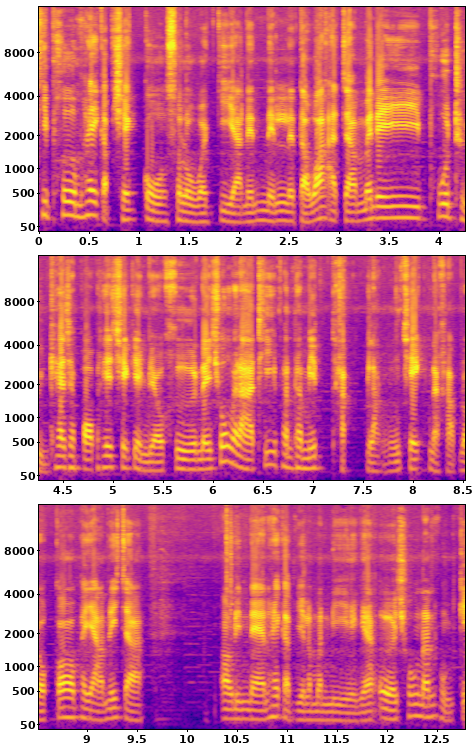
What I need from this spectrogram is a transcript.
ที่เพิ่มให้กับเช็กโกสโลวาเกียเน้นๆเลย แต่ว่าอาจจะไม่ได้พูดถึงแค่เฉพาะประเทศเช็กอย่างเดียวคือ ในช่วงเวลาที่พันธมิตรถักหลังเช็กนะครับแล้วก็พยายามที่จะเอาดินแดนให้กับเยอรมนีอย่างเงี้ยเออช่วงนั้นของเก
